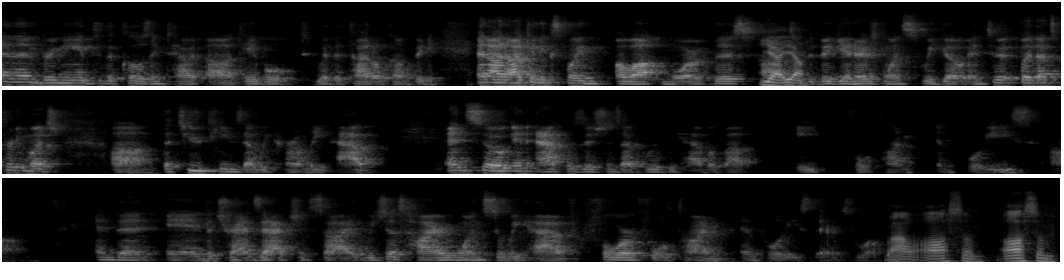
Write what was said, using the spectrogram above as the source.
and then bringing it to the closing uh, table with the title company. And I, I, can explain a lot more of this uh, yeah, yeah. to the beginners once we go into it. But that's pretty much um, the two teams that we currently have. And so in acquisitions, I believe we have about eight full-time employees. Um, and then in the transaction side, we just hired one. So we have four full-time employees there as well. Wow. Awesome. Awesome.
